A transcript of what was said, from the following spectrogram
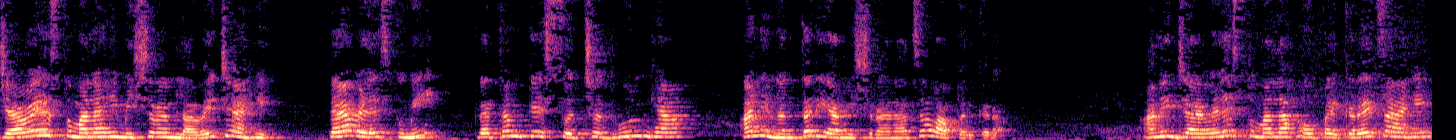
ज्यावेळेस तुम्हाला हे मिश्रण लावायचे आहे त्यावेळेस तुम्ही प्रथम केस स्वच्छ धुवून घ्या. आणि नंतर या मिश्रणाचा वापर करा. आणि ज्यावेळेस तुम्हाला हा उपाय करायचा आहे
